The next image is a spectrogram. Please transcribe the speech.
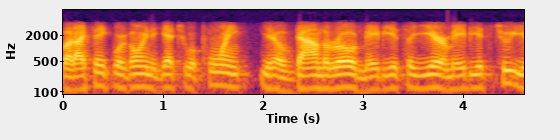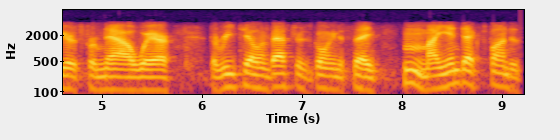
but I think we're going to get to a point, you know, down the road, maybe it's a year, maybe it's two years from now, where the retail investor is going to say, hmm, my index fund is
